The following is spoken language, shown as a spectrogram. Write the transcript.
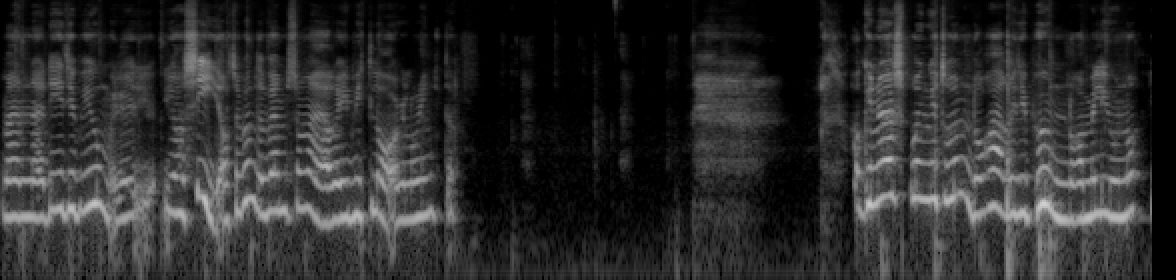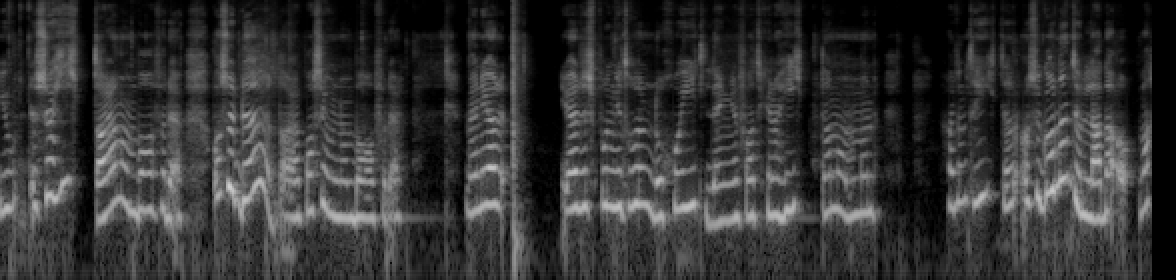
Men eh, det är typ omöjligt. Jag ser typ inte vem som är i mitt lag eller inte. Okej, nu har jag sprungit rundor här i typ hundra miljoner. Jo, så hittar jag någon bara för det. Och så dödar jag personen bara för det. Men jag, jag hade sprungit rundor skitlänge för att kunna hitta någon, men jag hade inte hittat Och så går det inte att ladda upp, va?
